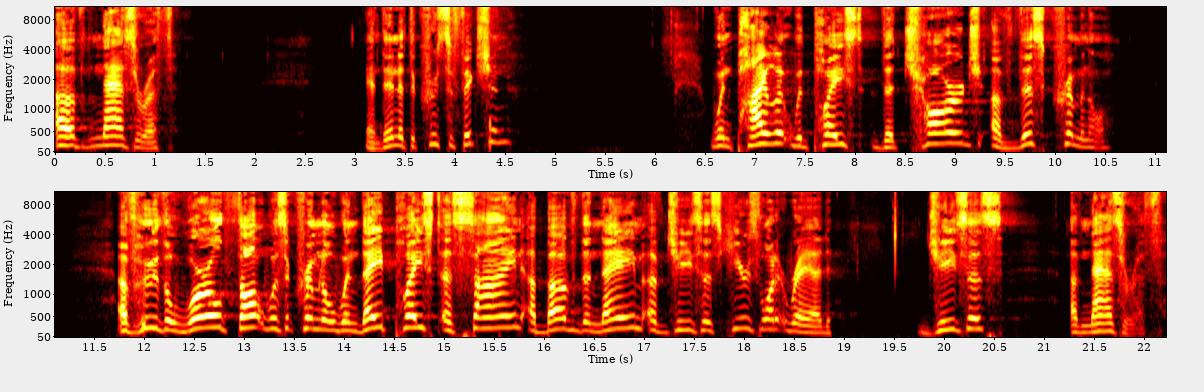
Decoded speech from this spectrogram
of Nazareth. And then at the crucifixion, when Pilate would place the charge of this criminal of who the world thought was a criminal, when they placed a sign above the name of Jesus, here's what it read Jesus of Nazareth,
